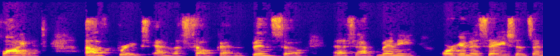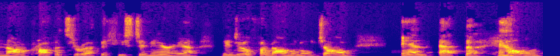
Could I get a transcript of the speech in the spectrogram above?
client of Briggs and Veselka and have been so, as have many organizations and nonprofits throughout the Houston area. They do a phenomenal job. And at the helm,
